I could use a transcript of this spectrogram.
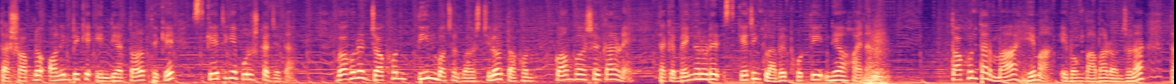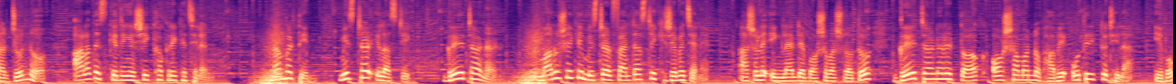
তার স্বপ্ন অলিম্পিকে ইন্ডিয়ার তরফ থেকে স্কেটিংয়ে পুরস্কার জেতা। গগনের যখন তিন বছর বয়স ছিল, তখন কম বয়সের কারণে তাকে বেঙ্গালোরের স্কেটিং ক্লাবে ভর্তি নেওয়া হয় না। তখন তার মা হেমা এবং বাবা রঞ্জনা তার জন্য আলাদা স্কেটিংয়ের শিক্ষক রেখেছিলেন। নাম্বার তিন, মিস্টার ইলাস্টিক, গ্রে টার্নার। মানুষ একে মিস্টার ফ্যান্টাস্টিক হিসেবে চেনে। আসলে ইংল্যান্ডে বসবাসরত গ্রে টার্নারের ত্বক অসামান্যভাবে অতিরিক্ত ঢিলা এবং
